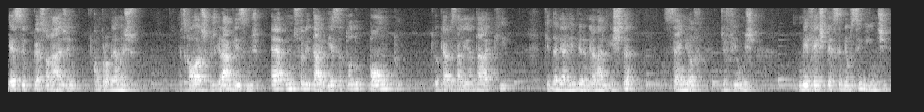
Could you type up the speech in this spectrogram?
esse personagem com problemas psicológicos gravíssimos, é um solitário. E esse é todo o ponto que eu quero salientar aqui. Que Daniel Ribeiro, minha analista, sênior de filmes, me fez perceber o seguinte.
